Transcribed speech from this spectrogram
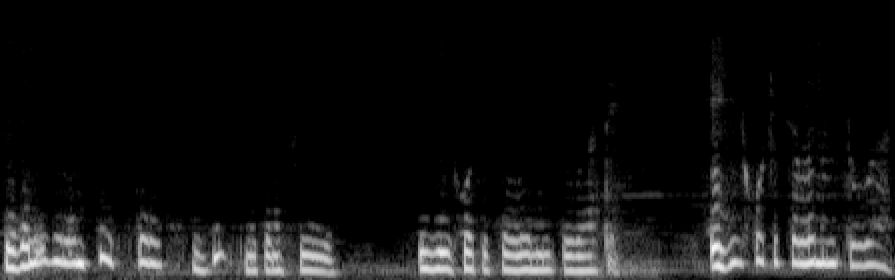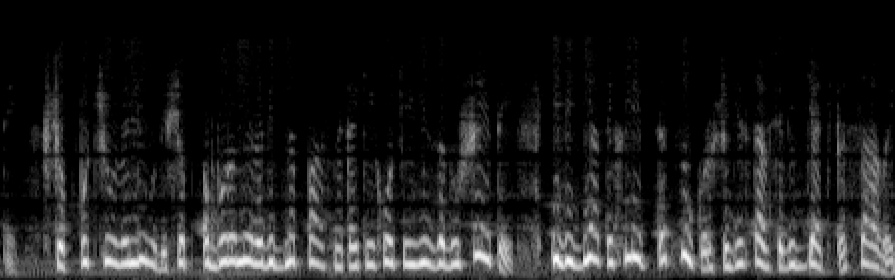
що залізний ланцюг скоро зіткнеться на шию, і їй хочеться лементувати. І їй хочеться лементувати, щоб почули люди, щоб оборонили від напасника, який хоче її задушити, і відняти хліб та цукор, що дістався від дядька Сави.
